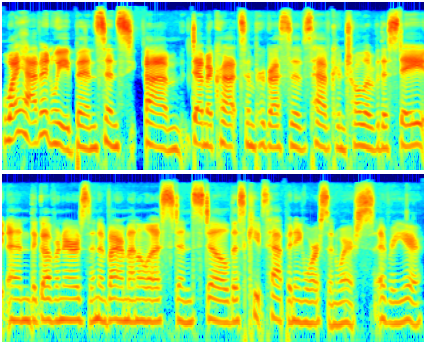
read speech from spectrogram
Why haven't we been since um, Democrats and progressives have control over the state and the governor's an environmentalist, and still this keeps happening worse and worse every year?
